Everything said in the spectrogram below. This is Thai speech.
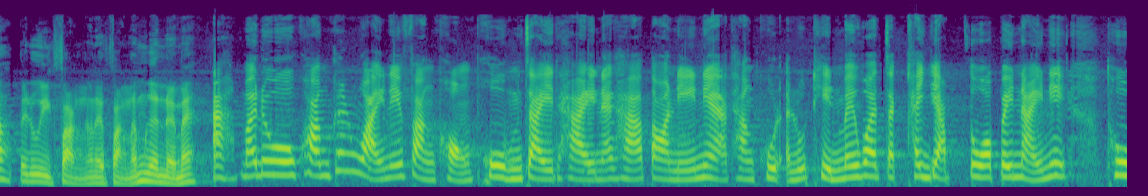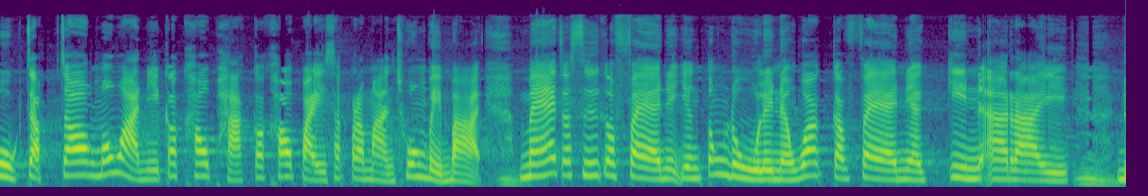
อะไปดูอีกฝั่งหนึ่งเลยฝั่งน้ำเงินหน่อยไหมอะมาดูความเคลื่อนไหวในฝั่งของภูมิใจไทยนะคะ ตอนนี้เนี่ยทางคุณอนุทินไม่ว่าจะขยับตัวไปไหนนี่ ถูกจับจ้องเมื่อวานนี้ก็เข้าพักก็เข้าไปสักประมาณช่วงบ่ายๆแม้จะซื้อกาแฟเนี่ยยังต้องดูเลยนะว่ากาแฟเนี่ยกินอะไร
